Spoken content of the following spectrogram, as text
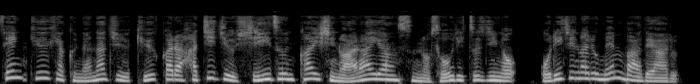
1979から80シーズン開始のアライアンスの創立時のオリジナルメンバーである。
